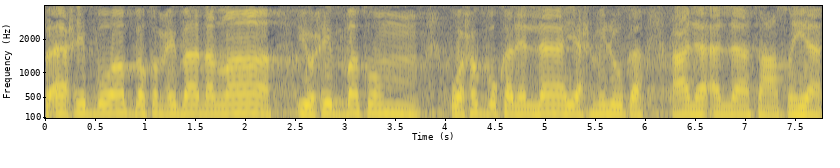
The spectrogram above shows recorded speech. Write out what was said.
فأحبوا ربكم عباد الله يحبكم وحبك لله يحملك على ألا تعصيه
